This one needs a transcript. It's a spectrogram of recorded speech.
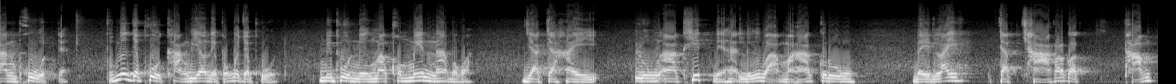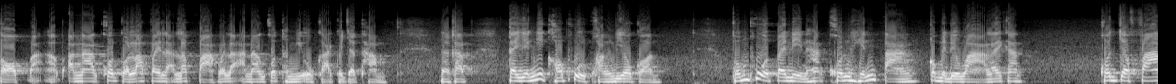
การพูดเนี่ย ผมเนื่องจะพูดข้างเดียวเนี่ยผมก็จะพูด มีผู้หนึ่งมาคอมเมนต์นะบอกว่า อยากจะให้ลุงอาทิตย์เนี่ยฮะหรือว่ามหากรุงได้ไล่จัดฉากแล้วก็ถามตอบอนาคตก็รับไว้ละรับปากไว้ละอนาคตถ้ามีโอกาสก็จะทำนะครับ แต่อย่างนี้ขอพูดขวังเดียวก่อน ผมพูดไปนี่นะฮะคนเห็นต่างก็ไม่ได้ว่าอะไรกัน คนจะฟัง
